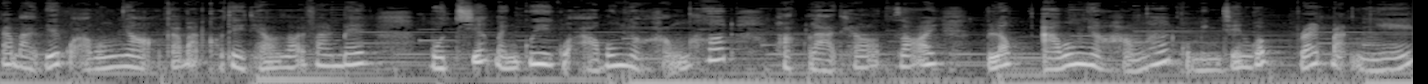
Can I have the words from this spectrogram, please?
các bài viết của áo bông nhỏ các bạn có thể theo dõi fanpage một chiếc bánh quy của áo bông nhỏ hóng hớt hoặc là theo dõi blog áo bông nhỏ hóng hớt của mình trên wordpress bạn nhé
